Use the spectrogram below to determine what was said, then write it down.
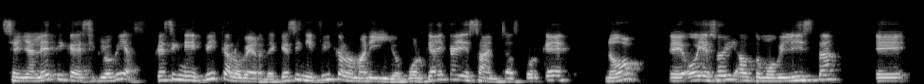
señalética de ciclovías. ¿Qué significa lo verde? ¿Qué significa lo amarillo? ¿Por qué hay calles anchas? ¿Por qué? ¿No? Eh, oye, soy automovilista, eh,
